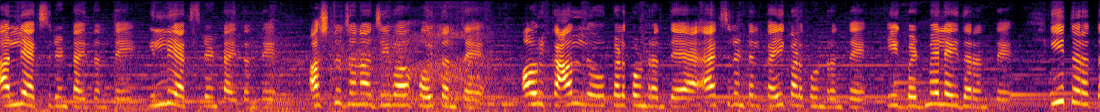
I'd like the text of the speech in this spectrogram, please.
ಅಲ್ಲಿ ಆಕ್ಸಿಡೆಂಟ್ ಆಯ್ತಂತೆ, ಇಲ್ಲಿ ಆಕ್ಸಿಡೆಂಟ್ ಆಯ್ತಂತೆ, ಅಷ್ಟು ಜನ ಜೀವ ಹೋಯ್ತಂತೆ. ಅವ್ರ ಕಾಲು ಕಳ್ಕೊಂಡ್ರಂತೆ ಆಕ್ಸಿಡೆಂಟಲ್ಲಿ ಕೈ ಕಳ್ಕೊಂಡ್ರಂತೆ, ಈಗ ಬೆಡ್ ಮೇಲೆ ಇದ್ದಾರಂತೆ ಈ ಥರದ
